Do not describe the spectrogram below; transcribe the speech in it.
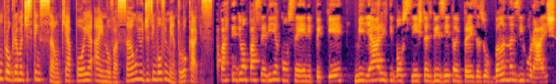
um programa de extensão que apoia a inovação e o desenvolvimento locais. A partir de uma parceria com o CNPq, milhares de bolsistas visitam empresas urbanas e rurais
